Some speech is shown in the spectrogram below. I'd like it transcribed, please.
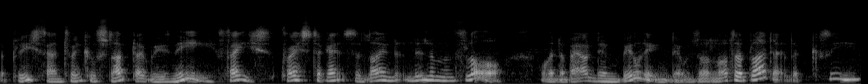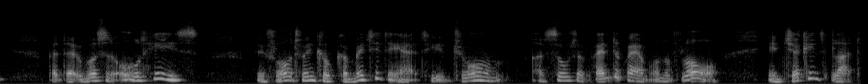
The police found Twinkle slumped over his knee, face pressed against the linoleum floor of an abandoned building. There was a lot of blood at the scene, but that wasn't all his. Before Twinkle committed the act, he had drawn a sort of pentagram on the floor in chicken's blood.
